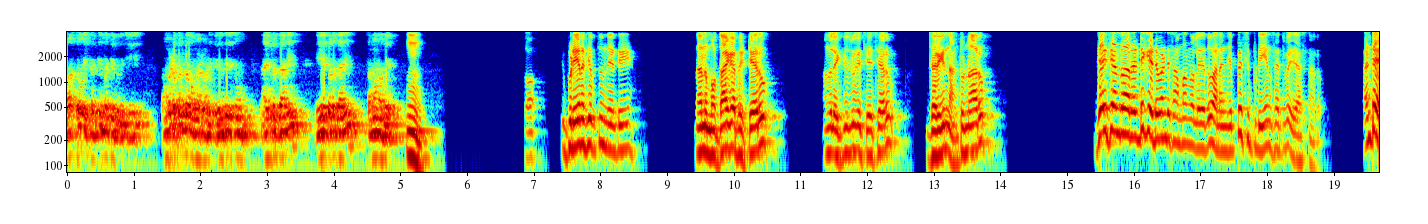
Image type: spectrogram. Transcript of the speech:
వాస్తవం ఈ కల్తీ మద్యం గురించి తమ్మడపల్లిలో ఉన్నటువంటి తెలుగుదేశం నాయకులకు కానీ నేతలకు కానీ సంబంధం లేదు. సో ఇప్పుడు ఈయన చెప్తుంది ఏంటి? నన్ను ముద్దాగా పెట్టారు అందులో ఎక్యూజ్గా చేశారు జరిగింది అంటున్నారు. జయచంద్రారెడ్డికి ఎటువంటి సంబంధం లేదు అని చెప్పేసి ఇప్పుడు ఈయన సర్టిఫై చేస్తున్నారు. అంటే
